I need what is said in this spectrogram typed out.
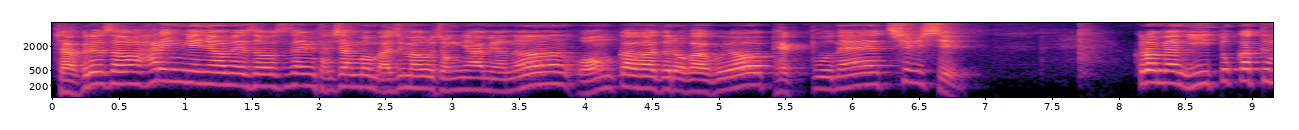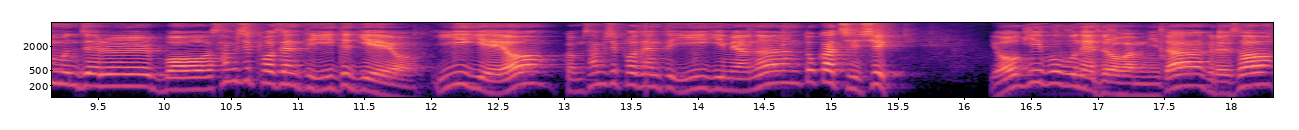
자, 그래서 할인 개념에서 선생님이 다시 한번 마지막으로 정리하면은 원가가 들어가고요. 100분의 70. 그러면 이 똑같은 문제를 뭐 30% 이득이에요. 이익이에요. 그럼 30% 이익이면은 똑같이 식. 여기 부분에 들어갑니다. 그래서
